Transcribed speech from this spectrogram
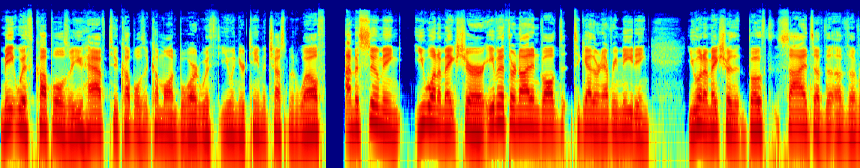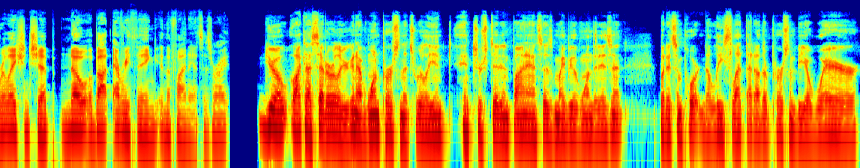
meet with couples or you have two couples that come on board with you and your team at Chessman Wealth, I'm assuming you want to make sure, even if they're not involved together in every meeting, you want to make sure that both sides of the of the relationship know about everything in the finances, right? You know, like I said earlier, you're going to have one person that's really in, interested in finances, maybe the one that isn't, but it's important to at least let that other person be aware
